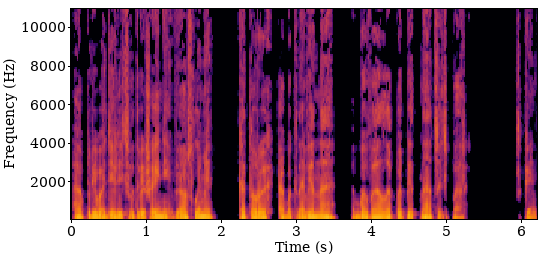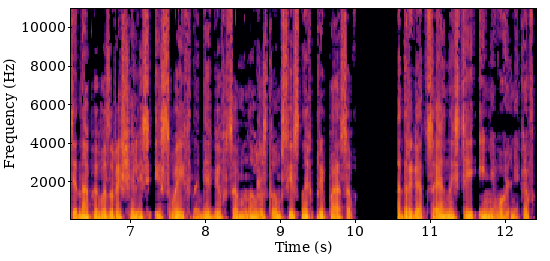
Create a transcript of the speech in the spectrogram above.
а приводились в движение веслами, которых обыкновенно бывало по 15 пар. Скандинавы возвращались из своих набегов со множеством съестных припасов, драгоценностей и невольников.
